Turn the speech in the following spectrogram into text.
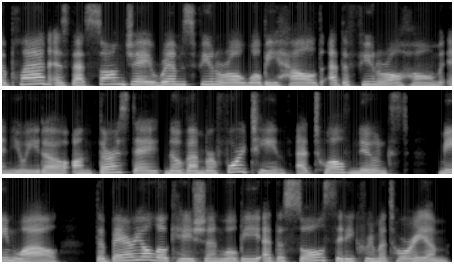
the plan is that Song Jae-rim's funeral will be held at the funeral home in Uido on Thursday, November 14th at 12 noon. Meanwhile, the burial location will be at the Seoul City Crematorium.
